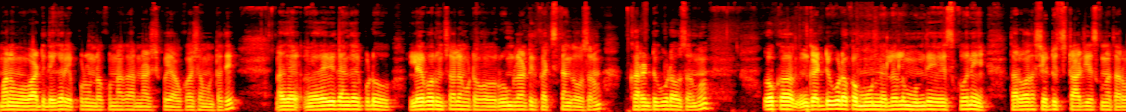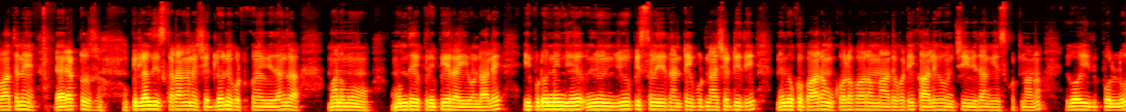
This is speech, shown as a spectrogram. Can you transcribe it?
మనం వాటి దగ్గర ఎప్పుడు ఉండకుండా నడిచిపోయే అవకాశం ఉంటుంది. అదే అదేవిధంగా ఇప్పుడు లేబర్ ఉంచాలనుకుంటే ఒక రూమ్ లాంటిది ఖచ్చితంగా అవసరం. కరెంటు కూడా అవసరము. ఒక గడ్డి కూడా ఒక మూడు నెలల ముందే వేసుకొని తర్వాత షెడ్ స్టార్ట్ చేసుకున్న తర్వాతనే డైరెక్ట్ పిల్లలు తీసుకురాగానే షెడ్లోనే కొట్టుకునే విధంగా మనము ముందే ప్రిపేర్ అయ్యి ఉండాలి. ఇప్పుడు నేను చూపిస్తుంది నేను చూపిస్తున్నది ఏంటంటే ఇప్పుడు నా షెడ్ ఇది నేను ఒక పారం కోలపారం నాది ఒకటి ఖాళీగా ఉంచి ఈ విధంగా వేసుకుంటున్నాను. ఇగో ఇది పొల్లు.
